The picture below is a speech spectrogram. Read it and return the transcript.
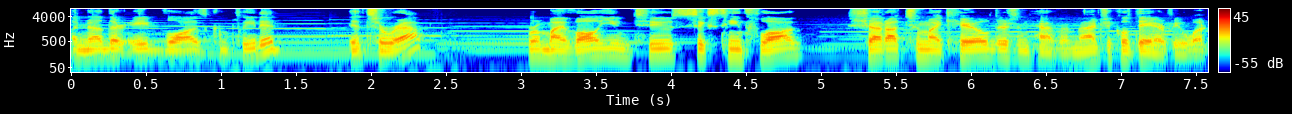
Another 8 vlogs completed. It's a wrap. From my volume 2 16th vlog, shout out to my carolders and have a magical day everyone.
